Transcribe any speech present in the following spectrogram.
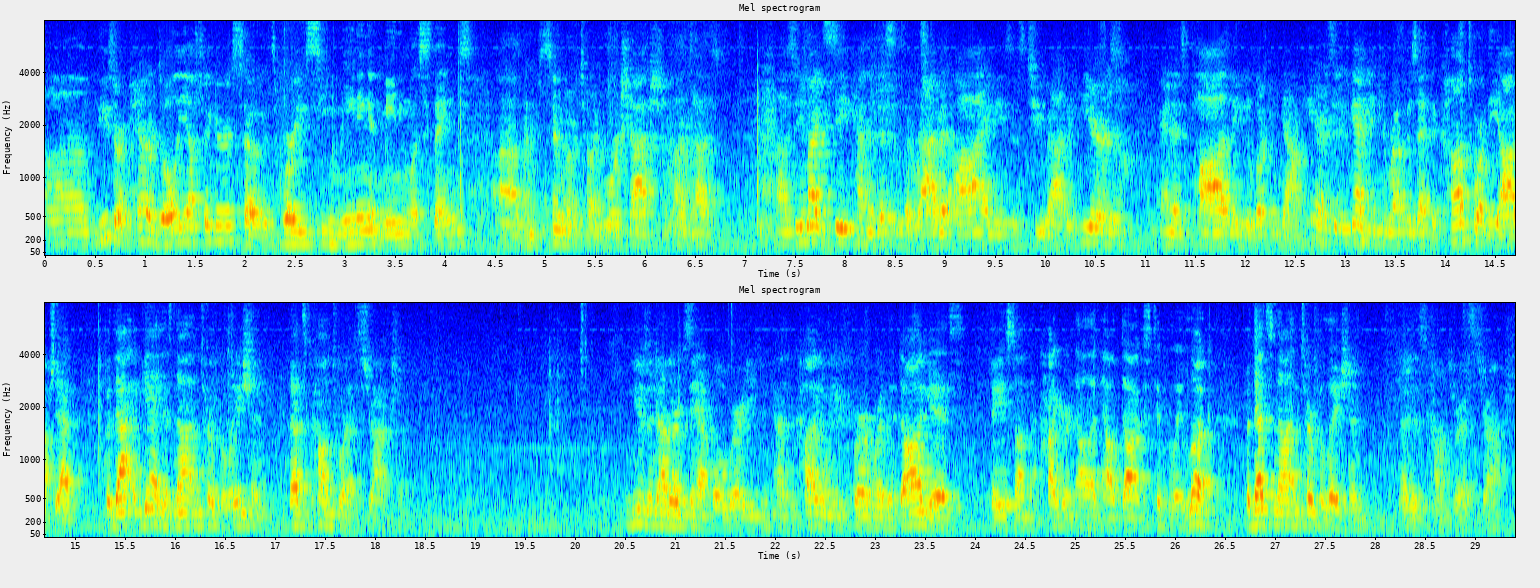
Um, these are pareidolia figures, so it's where you see meaning and meaningless things, um, similar to like Rorschach uh, test. Uh, so you might see kind of this is a rabbit eye, and these is two rabbit ears, and its paws maybe looking down here. So again, you can represent the contour of the object, but that again is not interpolation, that's contour abstraction. And here's another example where you can kind of cognitively infer where the dog is based on how your knowledge how dogs typically look, but that's not interpolation, that is contour abstraction.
